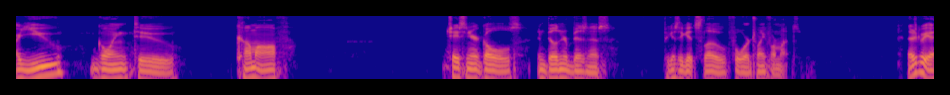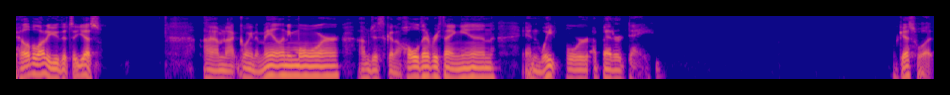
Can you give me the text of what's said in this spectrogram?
Are you going to come off chasing your goals and building your business because it gets slow for 24 months? There's going to be a hell of a lot of you that say yes. I'm not going to mail anymore. I'm just going to hold everything in and wait for a better day. Well, guess what?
